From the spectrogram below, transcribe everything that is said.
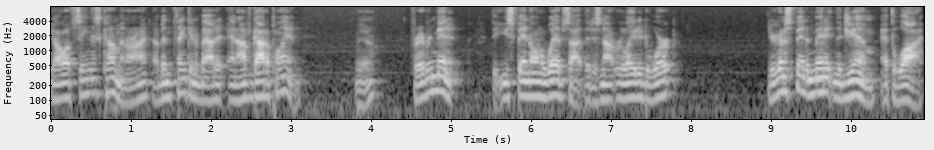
Y'all have seen this coming, all right? I've been thinking about it, and I've got a plan. Yeah. For every minute that you spend on a website that is not related to work, you're going to spend a minute in the gym at the Y.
